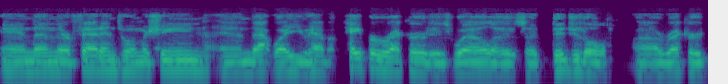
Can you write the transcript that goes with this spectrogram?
and then they're fed into a machine. And that way you have a paper record as well as a digital uh, record.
